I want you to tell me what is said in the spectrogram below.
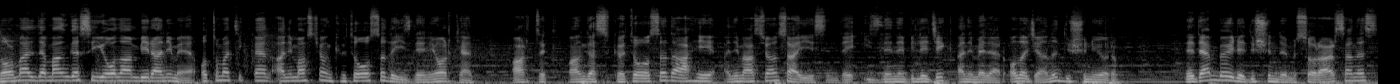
Normalde mangası iyi olan bir anime otomatikmen animasyon kötü olsa da izleniyorken artık mangası kötü olsa dahi animasyon sayesinde izlenebilecek animeler olacağını düşünüyorum. Neden böyle düşündüğümü sorarsanız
